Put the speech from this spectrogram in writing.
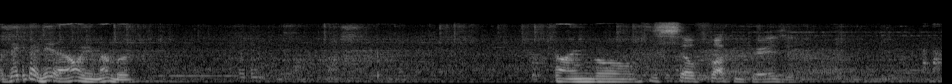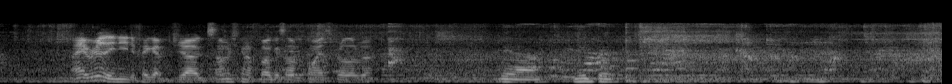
I think I did. I don't remember. Triangle. This is so fucking crazy. I really need to pick up jugs, so I'm just gonna focus on points for a little bit. Yeah, me too.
